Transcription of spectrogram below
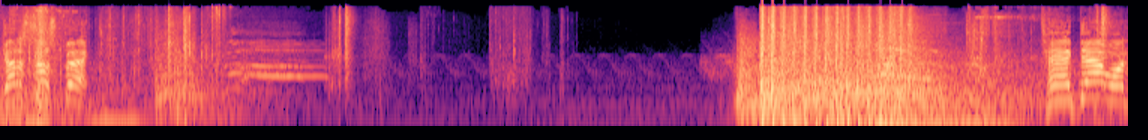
Got a suspect! Tag that one.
